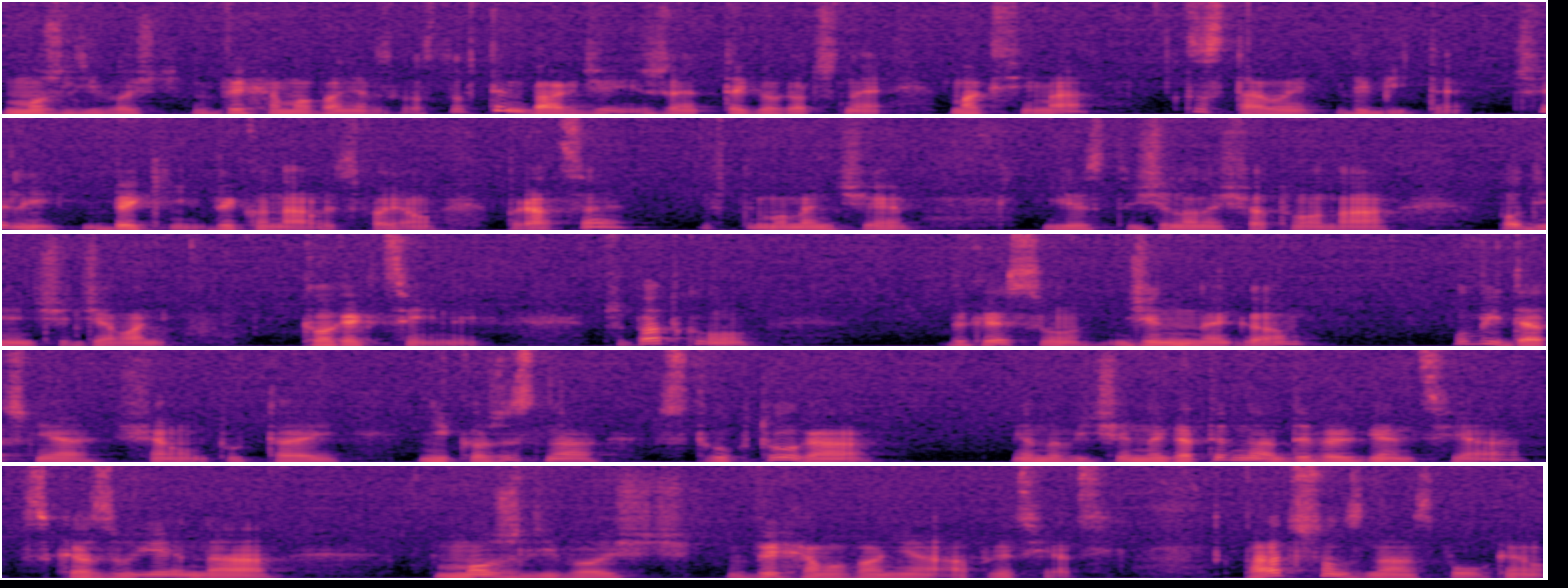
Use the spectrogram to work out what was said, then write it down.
możliwość wyhamowania wzrostów, tym bardziej, że tegoroczne maksima zostały wybite, czyli byki wykonały swoją pracę i w tym momencie jest zielone światło na podjęcie działań korekcyjnych. W przypadku wykresu dziennego uwidacznia się tutaj niekorzystna struktura, mianowicie negatywna dywergencja wskazuje na możliwość wyhamowania aprecjacji. Patrząc na spółkę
